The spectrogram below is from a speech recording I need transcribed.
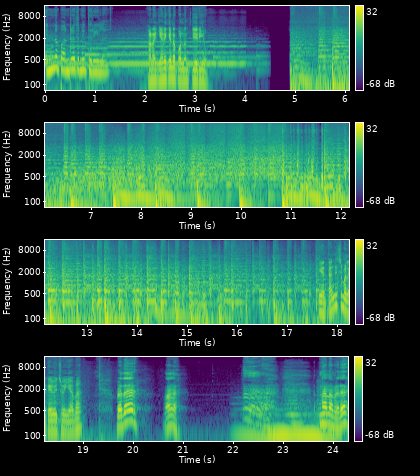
என்ன பண்றதுன்னே தெரியல. ஆனா எனக்கு என்ன பண்ணணும்னு தெரியும். என் தங்கச்சி மேல கை வச்சு வைங்க பிரதர் வாங்க. நான் தான் பிரதர்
